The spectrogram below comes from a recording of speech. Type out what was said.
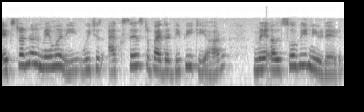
External memory which is accessed by the DPTR may also be needed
